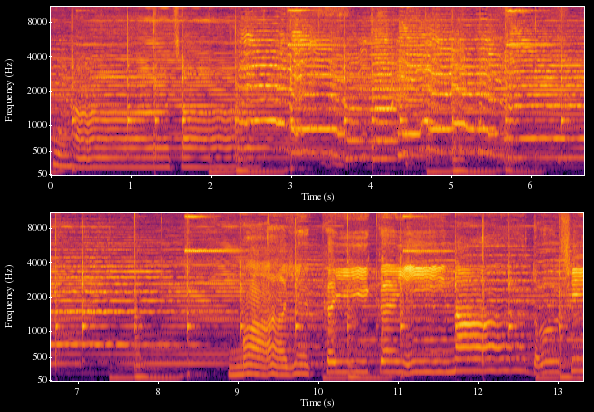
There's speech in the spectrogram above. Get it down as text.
कुणाचा माय कै कैना दोषी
